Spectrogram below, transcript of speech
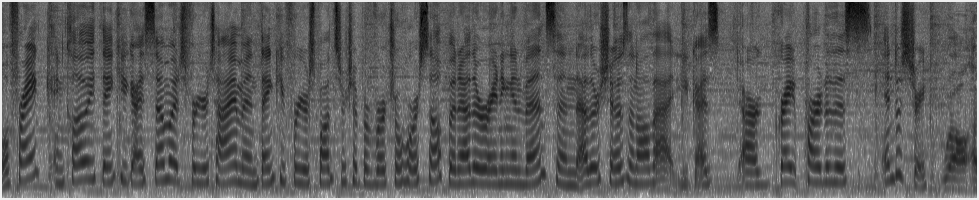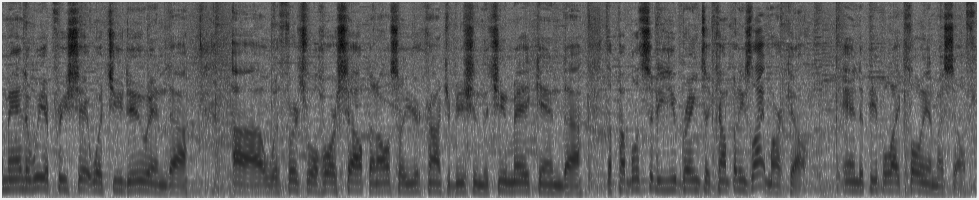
Well, Frank and Chloe, thank you guys so much for your time and thank you for your sponsorship of Virtual Horse Help and other reining events and other shows and all that. You guys are a great part of this industry. Well, Amanda, we appreciate what you do, and uh, uh, with Virtual Horse Help, and also your contribution that you make, and uh, the publicity you bring to companies like Markel, and to people like Chloe and myself.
